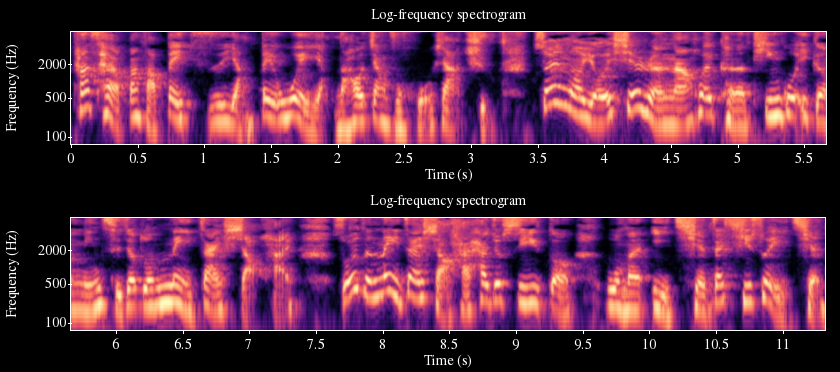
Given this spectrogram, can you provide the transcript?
他才有办法被滋养、被喂养，然后这样子活下去。所以呢，有一些人呢，会可能听过一个名词叫做内在小孩。所谓的内在小孩，他就是一个我们以前在七岁以前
